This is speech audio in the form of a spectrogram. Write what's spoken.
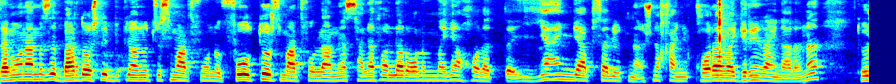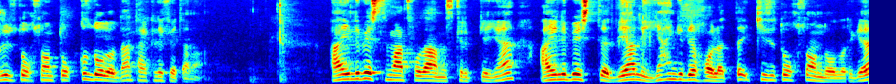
zamonamizni bardoshli buklanuvchi smartfoni fold to'rt smartfonlarni salafanlar olinmagan holatda yangi absolyutni shunaqangi qora va green ranglarini to'rt yuz to'qson to'qqiz dollardan taklif etaman. A ellik besh smartfonlarimiz kirib kelgan. A ellik beshni deyarli yangidek holatda ikki yuz to'qson dollarga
